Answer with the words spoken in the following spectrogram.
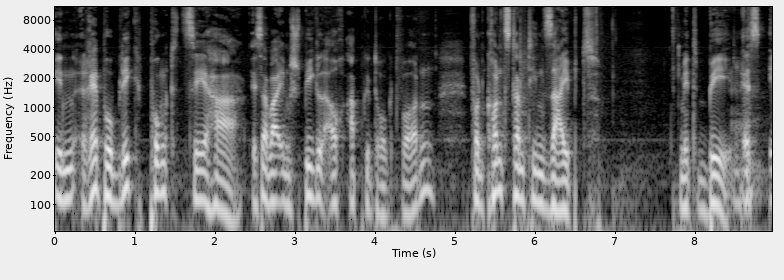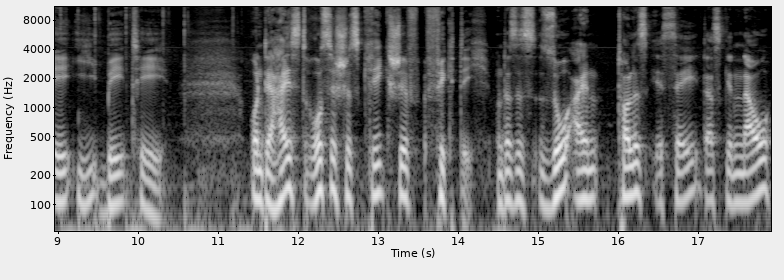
in republik.ch, ist aber im Spiegel auch abgedruckt worden, von Konstantin Seibt mit B, S-E-I-B-T. Und der heißt Russisches Kriegsschiff Fick dich. Und das ist so ein tolles Essay, das genau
